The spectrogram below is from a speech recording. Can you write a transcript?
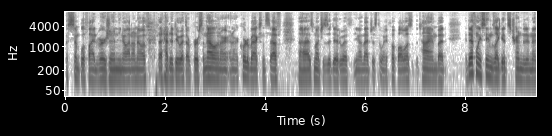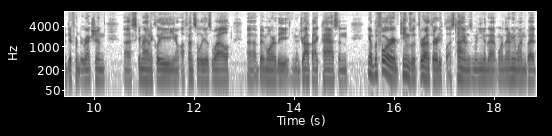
a simplified version. You know, I don't know if that had to do with our personnel and our and our quarterbacks and stuff uh, as much as it did with you know that just the way football was at the time. But it definitely seems like it's trended in a different direction, uh, schematically, you know, offensively as well. Uh, a bit more of the you know drop back pass and you know before teams would throw 30 plus times. I mean, you know that more than anyone, but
